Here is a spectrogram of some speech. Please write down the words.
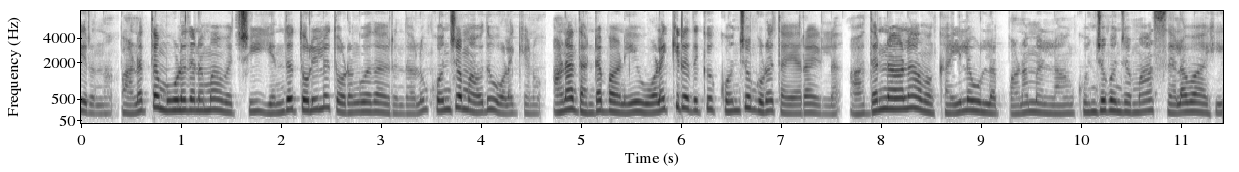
இருந்தான். பணத்தை மூலதனமா வச்சு எந்த தொழில தொடங்குவதா இருந்தாலும் கொஞ்சமாவது உழைக்கணும். ஆனா தண்டபாணி உழைக்கிறதுக்கு கொஞ்சம் கூட தயாரா இல்லை. அதனால அவன் கையில உள்ள பணம் எல்லாம் கொஞ்சம் கொஞ்சமா செலவாகி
